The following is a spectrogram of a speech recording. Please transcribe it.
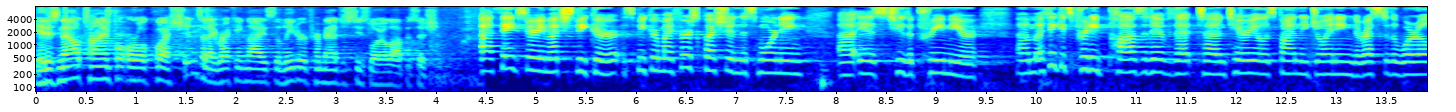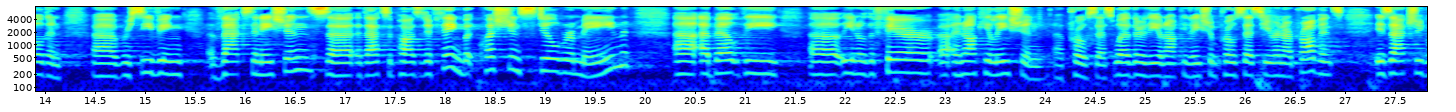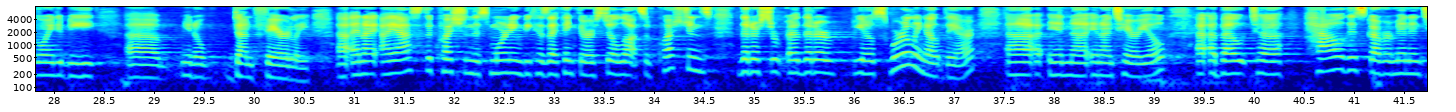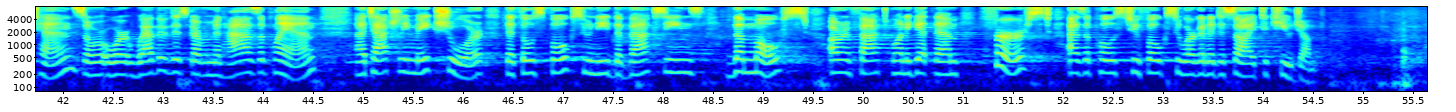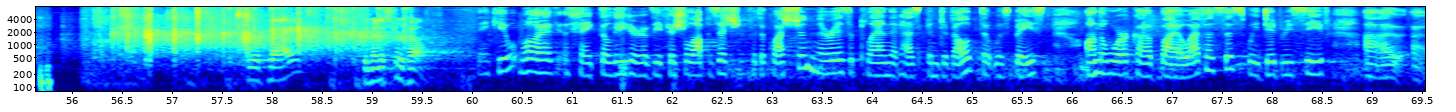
It is now time for oral questions, and I recognize the Leader of Her Majesty's Loyal Opposition. Uh, thanks very much, Speaker. Speaker, my first question this morning uh, is to the Premier. Um, I think it's pretty positive that uh, Ontario is finally joining the rest of the world and uh, receiving vaccinations. Uh, that's a positive thing, but questions still remain uh, about the, uh, you know, the fair uh, inoculation process, whether the inoculation process here in our province is actually going to be, you know, done fairly. And I, I, asked the question this morning because I think there are still lots of questions that are that are, you know, swirling out there in in Ontario about Uh, how this government intends, or, or, whether this government has a plan uh, to actually make sure that those folks who need the vaccines the most are in fact fact going to get them first, as opposed to folks who are going to decide to queue jump? To reply, the Minister of Health. Thank you. Well, I thank the Leader of the Official Opposition for the question. There is a plan that has been developed that was based on the work of bioethicists. We did receive uh, uh,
